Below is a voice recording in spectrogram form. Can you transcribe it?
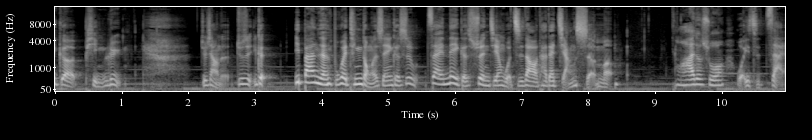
一个频率，就这样的，就是一个。一般人不会听懂的声音，可是，在那个瞬间，我知道他在讲什么。然后他就说：“我一直在。”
